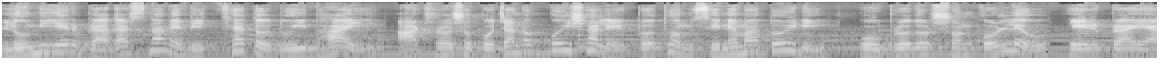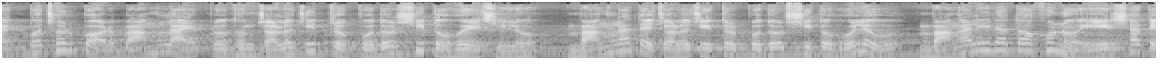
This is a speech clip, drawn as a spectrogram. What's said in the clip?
লুমিয়ের ব্রাদার্স নামে বিখ্যাত দুই ভাই আঠারোশো পঁচানব্বই সালে প্রথম সিনেমা তৈরি ও প্রদর্শন করলেও এর প্রায় এক বছর পর বাংলায় প্রথম চলচ্চিত্র প্রদর্শিত হয়েছিল। বাংলাতে চলচ্চিত্র প্রদর্শিত হলেও বাঙালিরা তখনও এর সাথে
